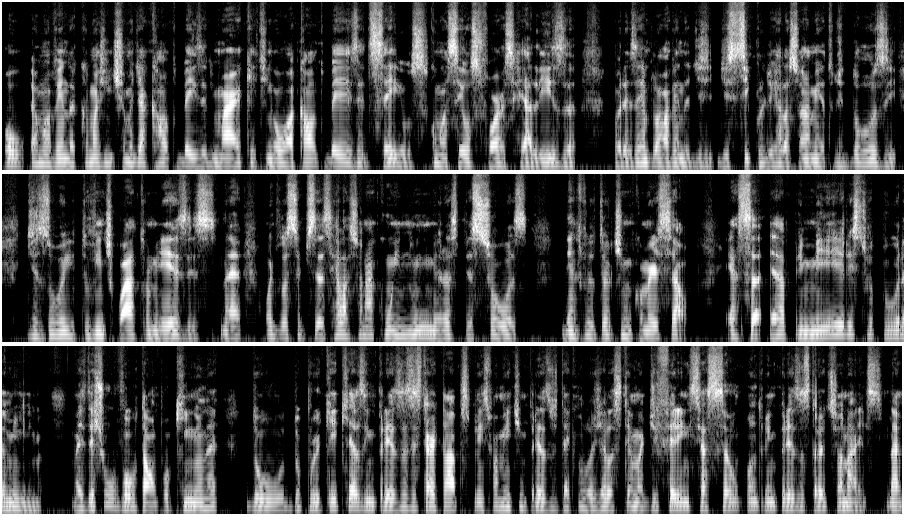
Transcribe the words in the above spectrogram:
Ou é uma venda como a gente chama de account-based marketing ou account-based sales, como a Salesforce realiza, por exemplo, uma venda de, de, ciclo de relacionamento de 12, 18, 24 meses, né? Onde você precisa se relacionar com inúmeras pessoas dentro do teu time comercial. Essa é a primeira estrutura mínima. Mas deixa eu voltar um pouquinho, né, do, do porquê que as empresas startups, principalmente empresas de tecnologia, elas têm uma diferenciação contra empresas tradicionais, né?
